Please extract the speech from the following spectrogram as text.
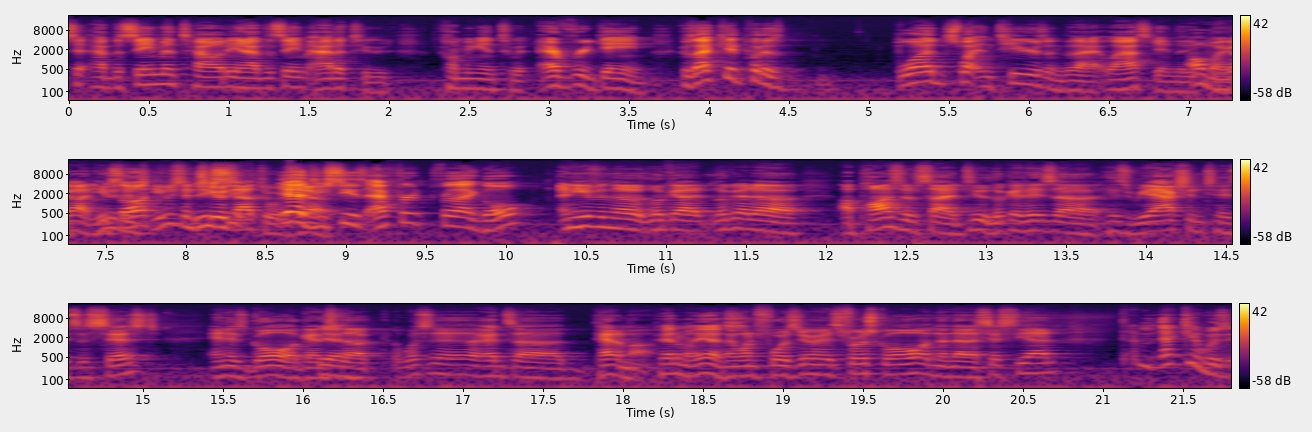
to have the same mentality and have the same attitude coming into it every game. Because that kid put his blood, sweat, and tears into that last game. That he Oh my. God, he You was in- he was in tears see- afterwards, Yeah, yeah. do you see his effort for that goal? And even though look at look at a, a positive side too. Look at his uh, his reaction to his assist and his goal against Yeah. uh, what's it against uh, Panama. Panama, yes. And then won 4-0 his first goal and then that assist he had. That, that kid was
